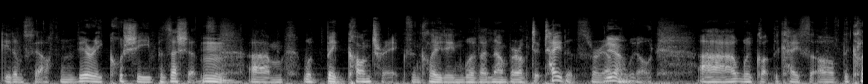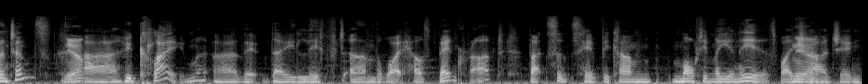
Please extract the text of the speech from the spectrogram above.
get himself in very cushy positions Hmm. um, with big contracts, including with a number of dictators throughout Yeah. the world. Uh, we've got the case of the Clintons, Yeah. uh, who claim uh, that they left um, the White House bankrupt, but since have become multimillionaires by Yeah. charging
